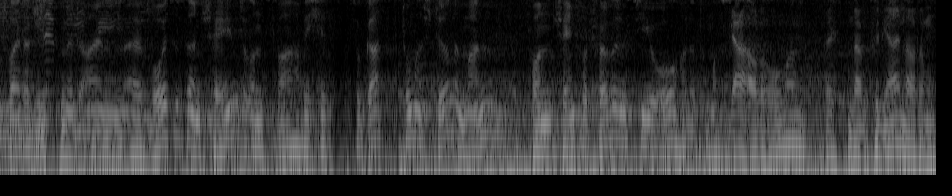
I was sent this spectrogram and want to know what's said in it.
Und weiter geht's mit einem äh, Voices Unchained. Und zwar habe ich jetzt zu Gast Thomas Stirnemann von Chain for Travel, CEO. Hallo Thomas. Ja, hallo Roman. Besten Dank für die Einladung.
